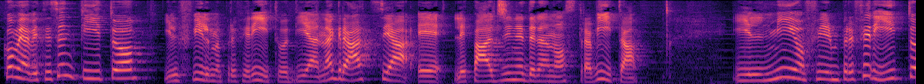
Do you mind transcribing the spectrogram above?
Come avete sentito, il film preferito di Anna Grazia è Le pagine della nostra vita. Il mio film preferito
